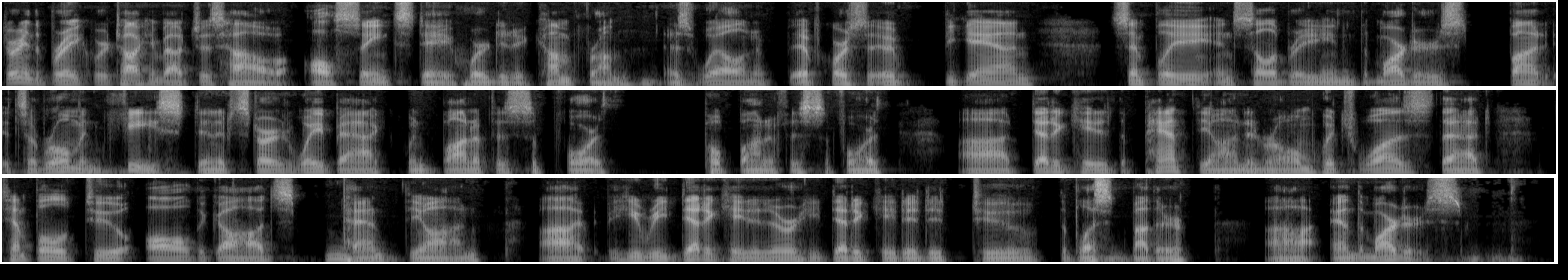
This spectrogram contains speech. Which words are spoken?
during the break, we are talking about just how All Saints Day, where did it come from, as well, and of course, it began simply in celebrating the martyrs, but it's a Roman feast, and it started way back when Boniface IV, Pope Boniface IV uh, dedicated the Pantheon in Rome, which was that temple to all the gods, mm. Pantheon. uh, he rededicated it or he dedicated it to the Blessed Mother uh, and the martyrs.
